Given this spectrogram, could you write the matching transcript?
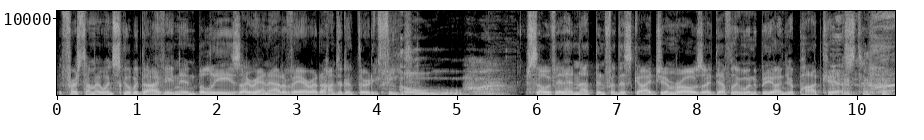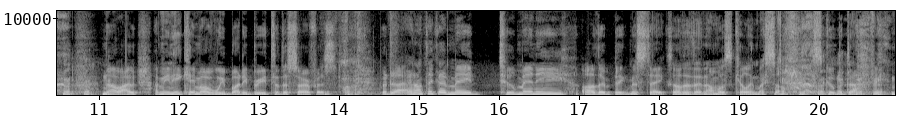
The first time I went scuba diving in Belize, I ran out of air at 130 feet. Oh, So if it had not been for this guy Jim Rose, I definitely wouldn't be on your podcast. no, I I mean he came over, we buddy breathed to the surface, but uh, I don't think I've made too many other big mistakes other than almost killing myself scuba diving.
